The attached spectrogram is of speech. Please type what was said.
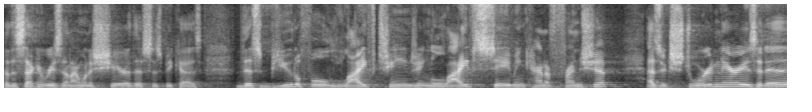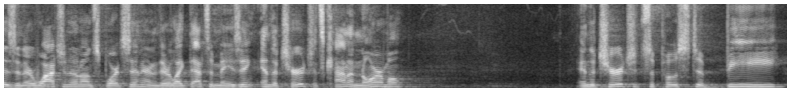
Now, the second reason I want to share this is because this beautiful, life changing, life saving kind of friendship, as extraordinary as it is, and they're watching it on Sports Center and they're like, that's amazing. In the church, it's kind of normal. In the church, it's supposed to be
